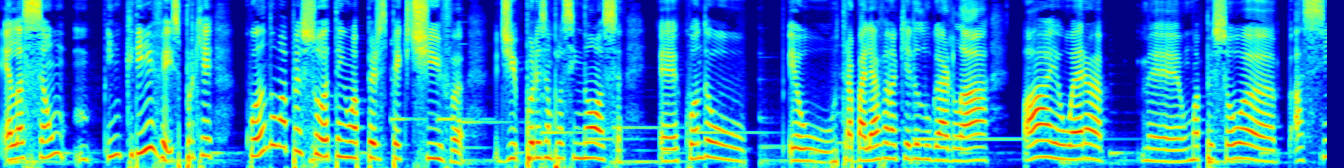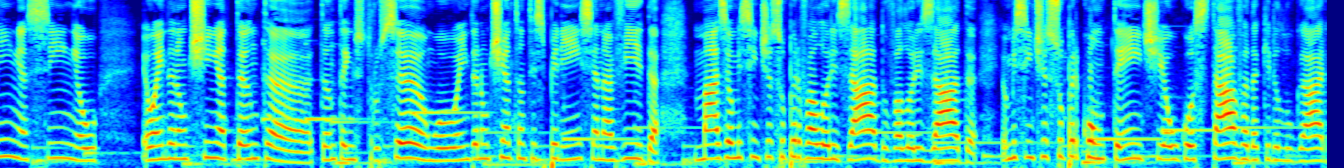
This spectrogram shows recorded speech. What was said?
elas são incríveis, porque quando uma pessoa tem uma perspectiva de, por exemplo, assim, nossa, é, quando eu, eu trabalhava naquele lugar lá, ah, eu era é, uma pessoa assim, assim, eu eu ainda não tinha tanta, tanta instrução, ou ainda não tinha tanta experiência na vida, mas eu me senti super valorizado, valorizada, eu me senti super contente, eu gostava daquele lugar,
